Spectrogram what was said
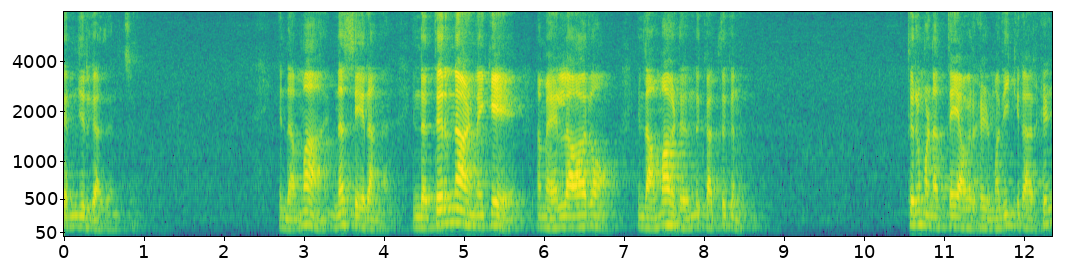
தெரிஞ்சிருக்காதுன்னு சொல்லி. இந்த அம்மா என்ன செய்கிறாங்க இந்த திருநாள் அன்னைக்கே நம்ம எல்லாரும் இந்த அம்மாக்கிட்ட இருந்து கற்றுக்கணும் திருமணத்தை அவர்கள் மதிக்கிறார்கள்.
